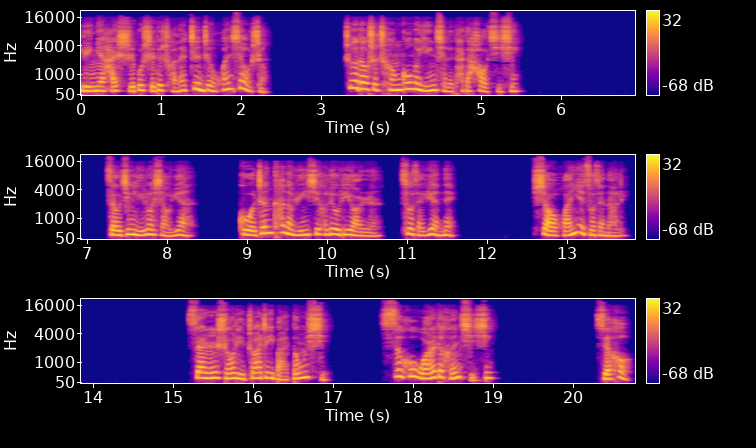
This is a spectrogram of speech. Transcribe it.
里面还时不时的传来阵阵欢笑声。这倒是成功的引起了他的好奇心。走进篱落小院，果真看到云溪和六弟二人坐在院内，小环也坐在那里。三人手里抓着一把东西，似乎玩得很起兴。随后，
